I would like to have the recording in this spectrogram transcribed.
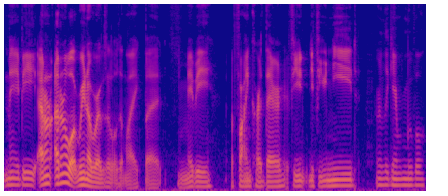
maybe I don't I don't know what Reno Rogues are looking like, but maybe a fine card there if you if you need early game removal.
